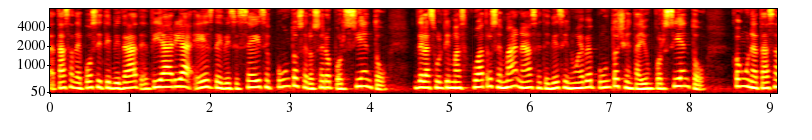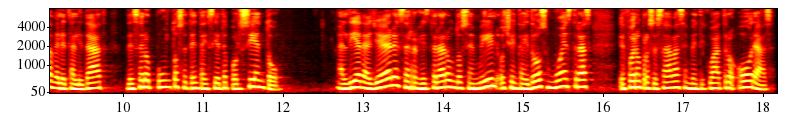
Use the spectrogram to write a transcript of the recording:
La tasa de positividad diaria es de 16.00%, de las últimas cuatro semanas de 19.81%, con una tasa de letalidad de 0.77%. Al día de ayer se registraron 12.082 muestras que fueron procesadas en 24 horas,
